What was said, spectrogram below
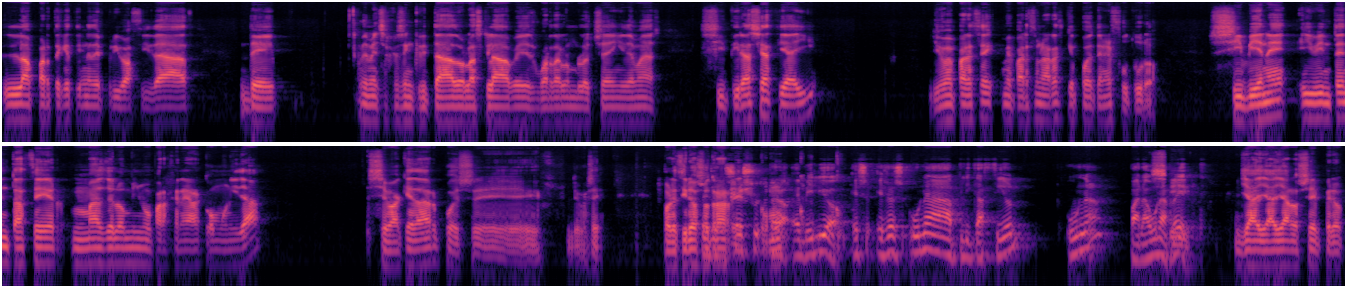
la parte que tiene de privacidad, de, de mensajes encriptados, las claves, guardarlo en blockchain y demás, si tirase hacia ahí, yo me parece, me parece una red que puede tener futuro si viene y intenta hacer más de lo mismo para generar comunidad, se va a quedar, pues, eh, yo qué sé, por deciros otra red. Emilio, eso, es una aplicación, una para una red. Ya, ya, ya lo sé, pero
